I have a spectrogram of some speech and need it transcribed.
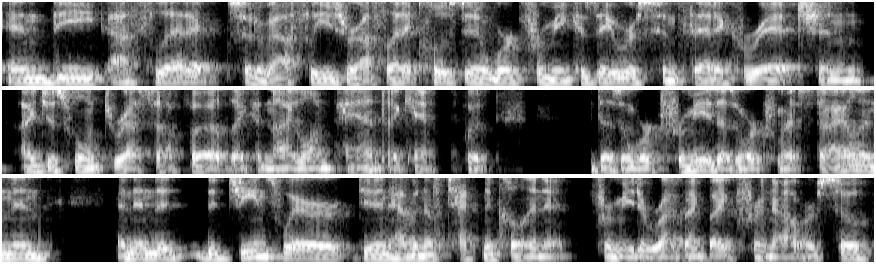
And the athletic, sort of athleisure, athletic clothes didn't work for me because they were synthetic rich. And I just won't dress up a, like a nylon pant. I can't put it doesn't work for me. It doesn't work for my style. And then and then the the jeans wear didn't have enough technical in it for me to ride my bike for an hour. So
